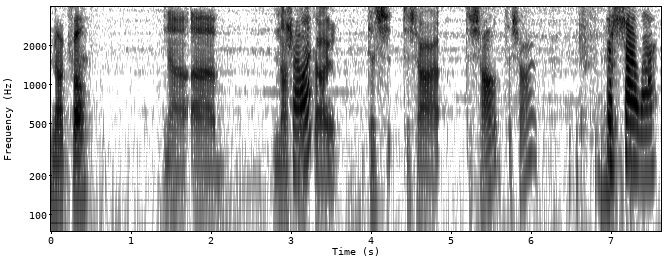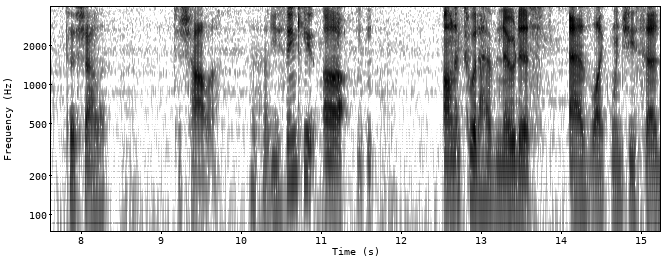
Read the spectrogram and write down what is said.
Knockfall? No, uh, not T'Challa? Tashara. Tash- Tashara. Tashara. Tashara. Tashala. T'Challa. T'Challa. Uh-huh. You think he, uh, Onyx would have noticed as like when she said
